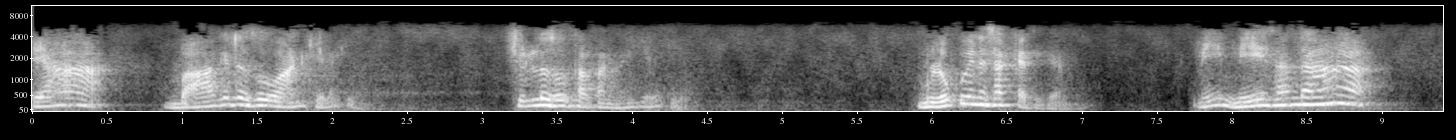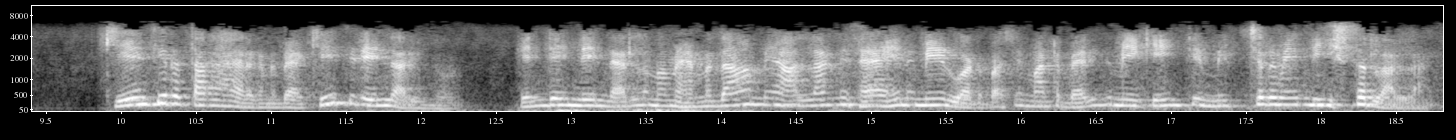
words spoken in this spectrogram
එයා බාගෙට සෝවාන් කියලා කියනවා. චුල්ලසෝතපන්නයි කියලා කියනවා. ලොකු වෙනසක් ඇති කරනවා. මේ මේ සඳහා කේන්තිර තරහ අරගෙන බෑ කේන්තිර එන්න අරින්න ඕන. එන්නේ එන්නේ නැරලා මම හැමදාම මේ අල්ලන්නේ සෑහෙන මේරුවට පස්සේ මට බැරිද මේ කේන්තිය මෙච්චර වෙන්නේ ඉස්සරලා අල්ලන්නේ.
